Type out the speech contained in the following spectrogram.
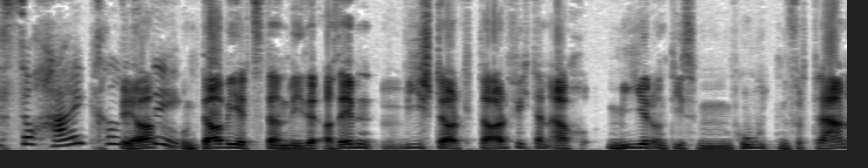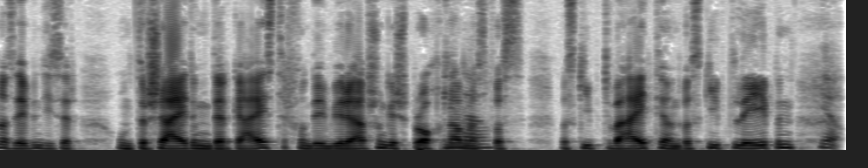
Das ist so heikel, das ja, Ding. Und da wird es dann wieder, also eben, wie stark darf ich dann auch mir und diesem guten Vertrauen, also eben dieser Unterscheidung der Geister, von dem wir auch schon gesprochen genau. haben, also was, was gibt Weite und was gibt Leben. Ja.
